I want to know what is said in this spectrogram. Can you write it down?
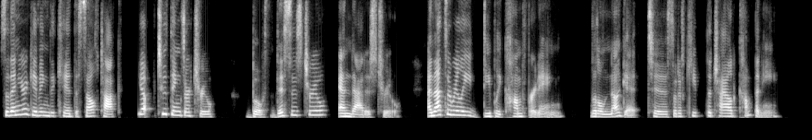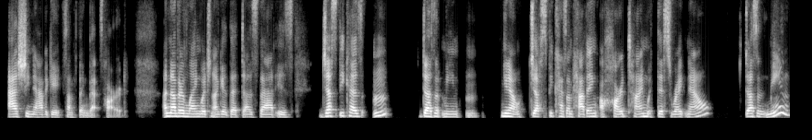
So then you're giving the kid the self talk. Yep, two things are true. Both this is true and that is true. And that's a really deeply comforting little nugget to sort of keep the child company as she navigates something that's hard. Another language nugget that does that is just because mm, doesn't mean, mm. You know, just because I'm having a hard time with this right now doesn't mean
